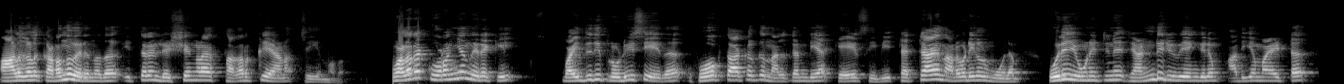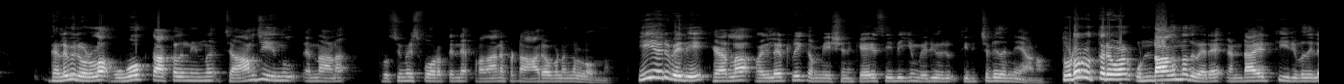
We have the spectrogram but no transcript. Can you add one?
ആളുകൾ കടന്നു വരുന്നത് ഇത്തരം ലക്ഷ്യങ്ങളെ തകർക്കുകയാണ് ചെയ്യുന്നത്. വളരെ കുറഞ്ഞ നിരക്കിൽ വൈദ്യുതി പ്രൊഡ്യൂസ് ചെയ്ത് ഉപഭോക്താക്കൾക്ക് നൽകേണ്ടിയ കെ എസ് സി ബി തെറ്റായ നടപടികൾ മൂലം ഒരു യൂണിറ്റിന് രണ്ട് രൂപയെങ്കിലും അധികമായിട്ട് നിലവിലുള്ള ഉപഭോക്താക്കളിൽ നിന്ന് ചാർജ് ചെയ്യുന്നു എന്നാണ് പ്രൊസ്യൂമേഴ്സ് ഫോറത്തിന്റെ പ്രധാനപ്പെട്ട ആരോപണങ്ങളിലൊന്ന്. ഈ ഒരു വിധി Kerala regulatory commission K S E ബിക്കും വലിയൊരു തിരിച്ചടി തന്നെയാണ്. തുടർ ഉത്തരവുകൾ ഉണ്ടാകുന്നതുവരെ രണ്ടായിരത്തി ഇരുപതിൽ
